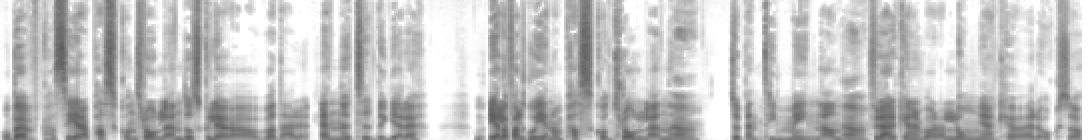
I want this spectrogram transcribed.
och behöver passera passkontrollen då skulle jag vara där ännu tidigare. I alla fall gå igenom passkontrollen Ja, typ en timme innan. Ja. För där kan det vara långa köer också.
